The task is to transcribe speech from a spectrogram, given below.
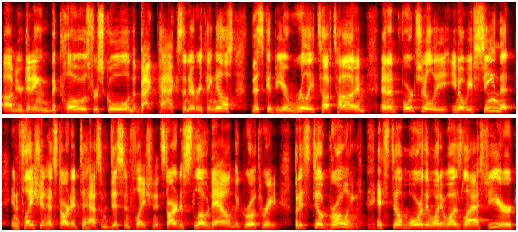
Um, you're getting the clothes for school and the backpacks and everything else. This could be a really tough time. And unfortunately, you know, we've seen that inflation has started to have some disinflation. It started to slow down the growth rate, but it's still growing. It's still more than what it was last year,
